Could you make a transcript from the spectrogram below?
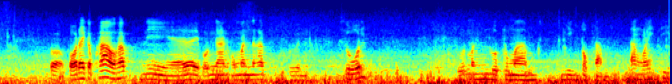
ๆ ก็พอได้กับข้าวครับ นี่ได้ผลงานของมันนะครับปืนศูนย์ศูนย์มันหลุดลงมายิงตกต่ำตั้งไว้ที่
